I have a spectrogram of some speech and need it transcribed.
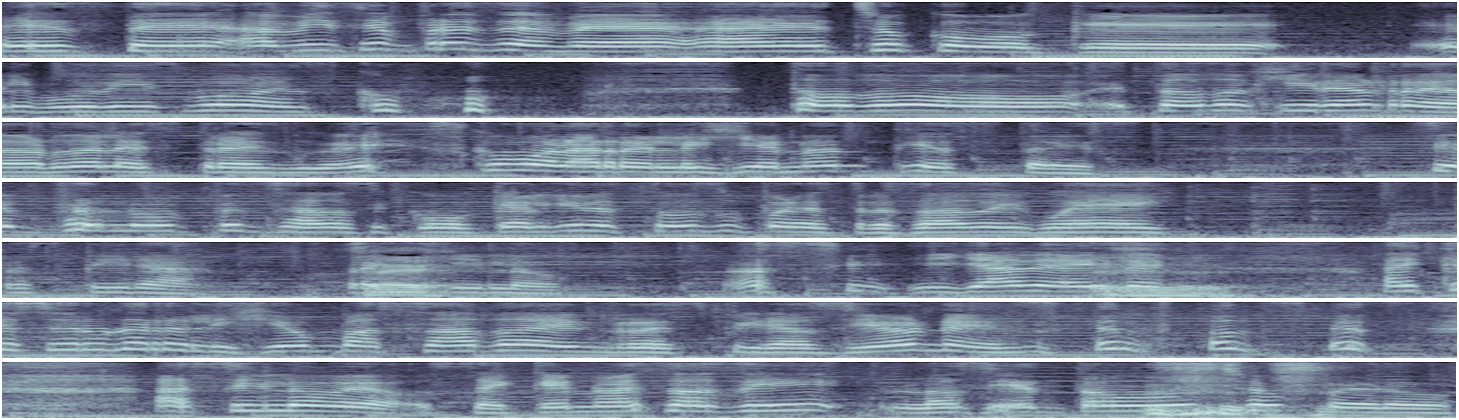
Este, a mí siempre se me ha hecho como que el budismo es como todo, todo gira alrededor del estrés, güey. Es como la religión antiestrés. Siempre lo he pensado, así como que alguien estuvo súper estresado y, güey, respira, tranquilo. Así, y ya de ahí de, hay que hacer una religión basada en respiraciones. Entonces, así lo veo. Sé que no es así, lo siento mucho, pero...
